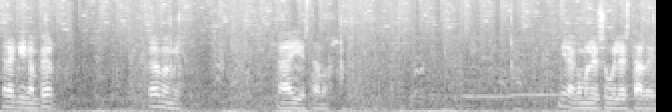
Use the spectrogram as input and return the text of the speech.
Ven aquí, campeón. Dame a mí. Ahí estamos. Mira cómo le sube el stagger.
